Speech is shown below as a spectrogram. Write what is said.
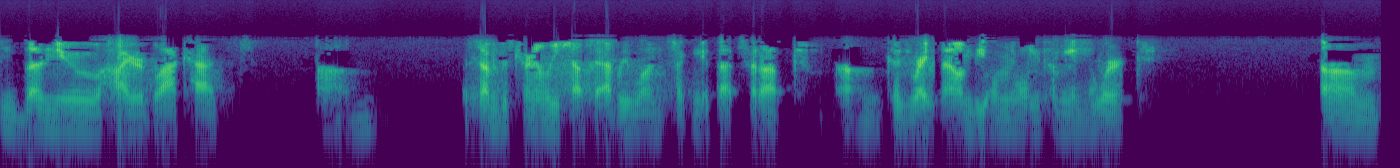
the new higher black hats. Um, so I'm just trying to reach out to everyone so I can get that set up. Because um, right now I'm the only one coming into work. Um,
